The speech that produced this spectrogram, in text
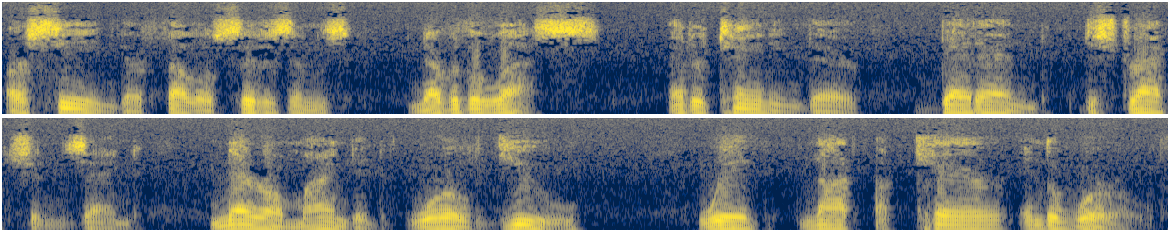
are seeing their fellow citizens nevertheless entertaining their dead-end distractions and narrow-minded worldview with not a care in the world,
